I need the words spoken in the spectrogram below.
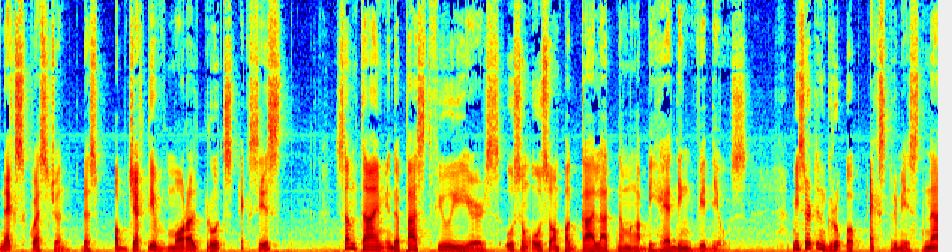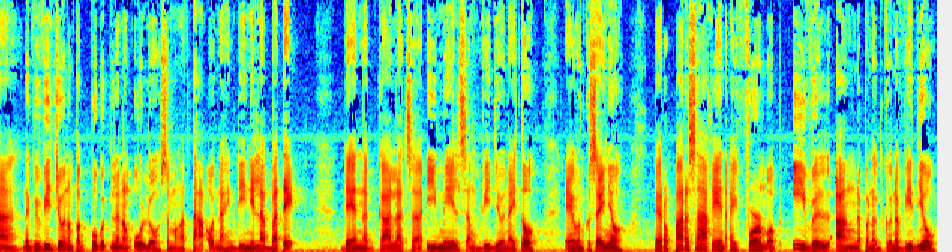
Next question Does objective moral truths exist? Sometime in the past few years, usong-uso ang pagkalat ng mga beheading videos. May certain group of extremists na nagvi-video ng pagpugot nila ng ulo sa mga tao na hindi nila bate. Then nagkalat sa emails ang video na ito. Ewan ko sa inyo, pero para sa akin ay form of evil ang napanood ko na video.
